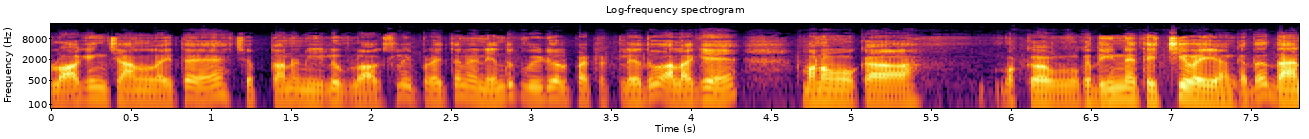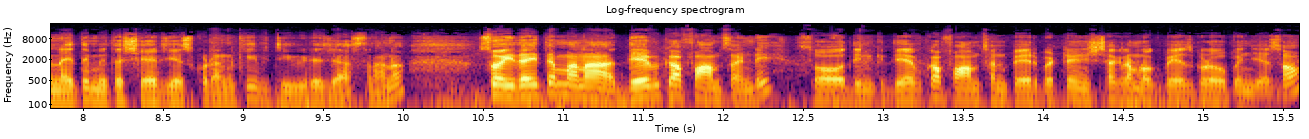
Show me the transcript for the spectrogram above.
వ్లాగింగ్ ఛానల్ అయితే చెప్తాను నీళ్ళు వ్లాగ్స్లో ఇప్పుడైతే నేను ఎందుకు వీడియోలు పెట్టట్లేదు అలాగే మనం ఒక ఒక ఒక దీన్ని అయితే ఇచ్చి అయ్యాం కదా దాన్ని అయితే మీతో షేర్ చేసుకోవడానికి ఈ వీడియో చేస్తున్నాను. సో ఇదైతే మన దేవికా ఫార్మ్స్ అండి. సో దీనికి దేవికా ఫార్మ్స్ అని పేరు పెట్టి ఇన్స్టాగ్రామ్లో ఒక పేజ్ కూడా ఓపెన్ చేసాం.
